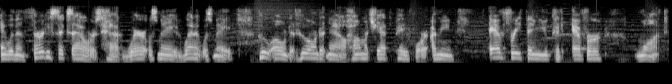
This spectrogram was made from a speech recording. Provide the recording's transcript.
and within 36 hours had where it was made, when it was made, who owned it, who owned it now, how much you had to pay for it. I mean, everything you could ever want.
